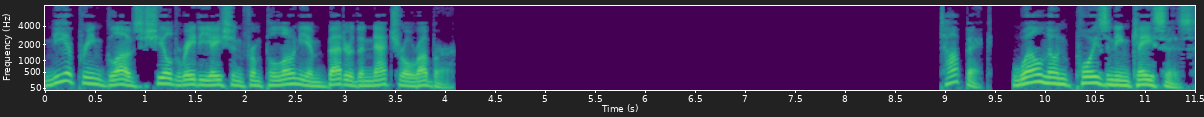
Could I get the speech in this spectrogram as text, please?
Neoprene gloves shield radiation from polonium better than natural rubber. Well-known poisoning cases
